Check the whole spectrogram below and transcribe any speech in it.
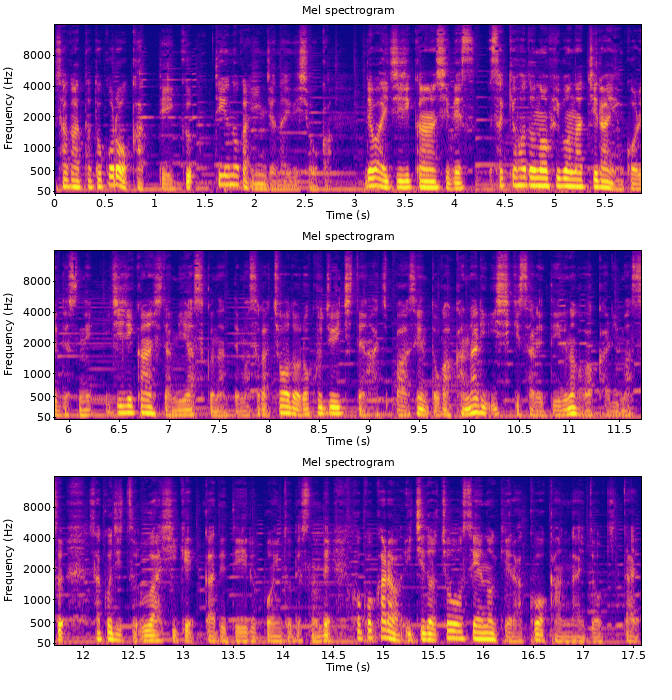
下がったところを買っていくっていうのがいいんじゃないでしょうか。では、1時間足です。先ほどのフィボナッチライン、これですね。1時間足では見やすくなってますが、ちょうど61.8%がかなり意識されているのがわかります。昨日、上髭が出ているポイントですので、ここからは一度調整の下落を考えておきたい。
